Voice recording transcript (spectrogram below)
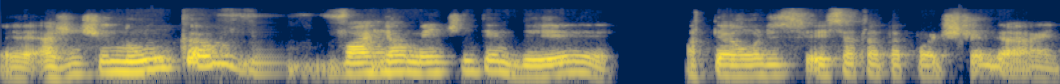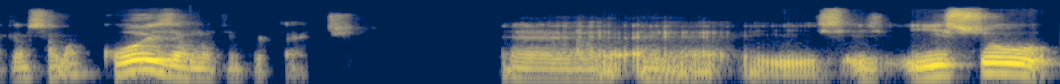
é, a gente nunca vai realmente entender até onde esse atleta pode chegar. Então, isso é uma coisa muito importante. É, é isso,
